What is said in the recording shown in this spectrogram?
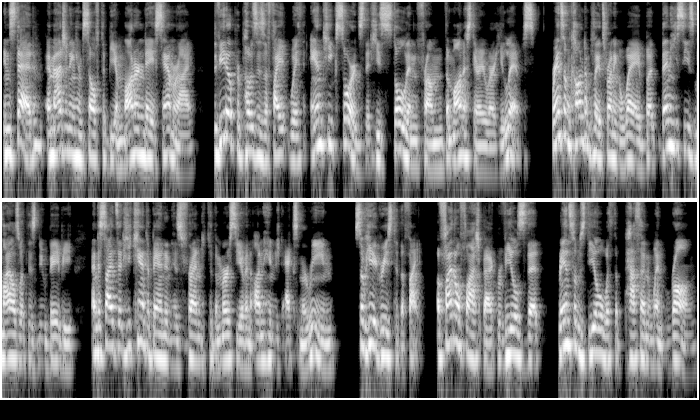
Instead, imagining himself to be a modern day samurai, DeVito proposes a fight with antique swords that he's stolen from the monastery where he lives. Ransom contemplates running away, but then he sees Miles with his new baby and decides that he can't abandon his friend to the mercy of an unhinged ex Marine, so he agrees to the fight. A final flashback reveals that Ransom's deal with the Pathan went wrong,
